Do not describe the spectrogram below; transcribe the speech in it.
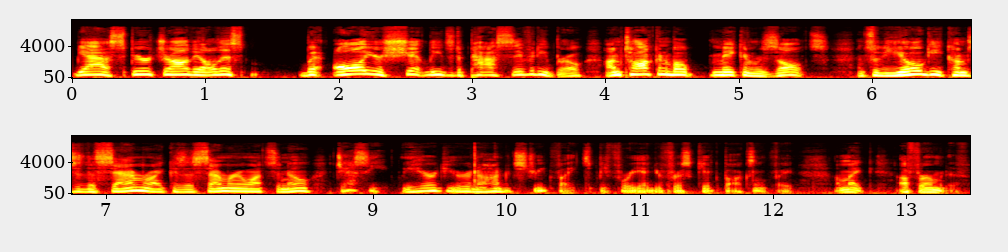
yeah, spirituality, all this but all your shit leads to passivity, bro. I'm talking about making results. And so the yogi comes to the samurai because the samurai wants to know, Jesse, we heard you were in 100 street fights before you had your first kickboxing fight. I'm like, affirmative.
